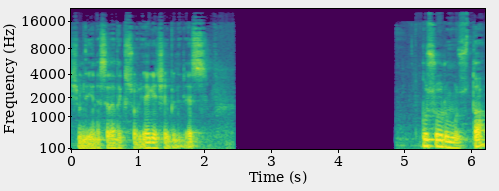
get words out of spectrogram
Şimdi yine sıradaki soruya geçebiliriz. Bu sorumuzda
